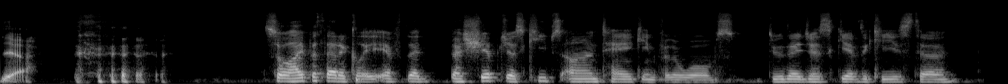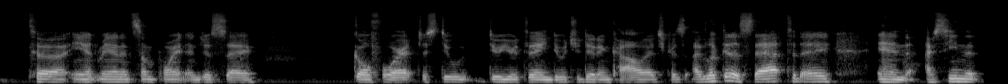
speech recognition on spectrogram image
Yeah. So hypothetically, if the, the ship just keeps on tanking for the Wolves, do they just give the keys to to Ant Man at some point and just say, "Go for it, just do do your thing, do what you did in college"? Because I looked at a stat today, and I've seen that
